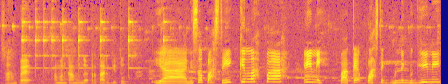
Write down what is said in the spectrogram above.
Sampai teman kamu nggak tertarik gitu? ya Nisa plastikin lah pak ini nih pakai plastik bening begini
